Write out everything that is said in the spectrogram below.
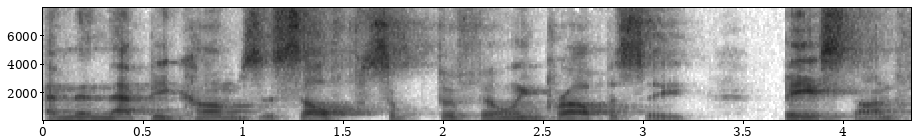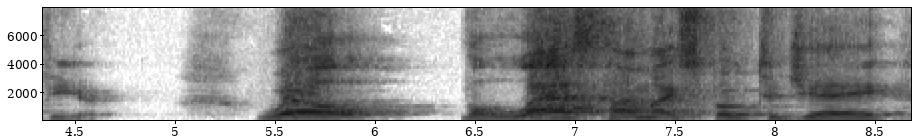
And then that becomes a self fulfilling prophecy based on fear. Well, the last time I spoke to Jay,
